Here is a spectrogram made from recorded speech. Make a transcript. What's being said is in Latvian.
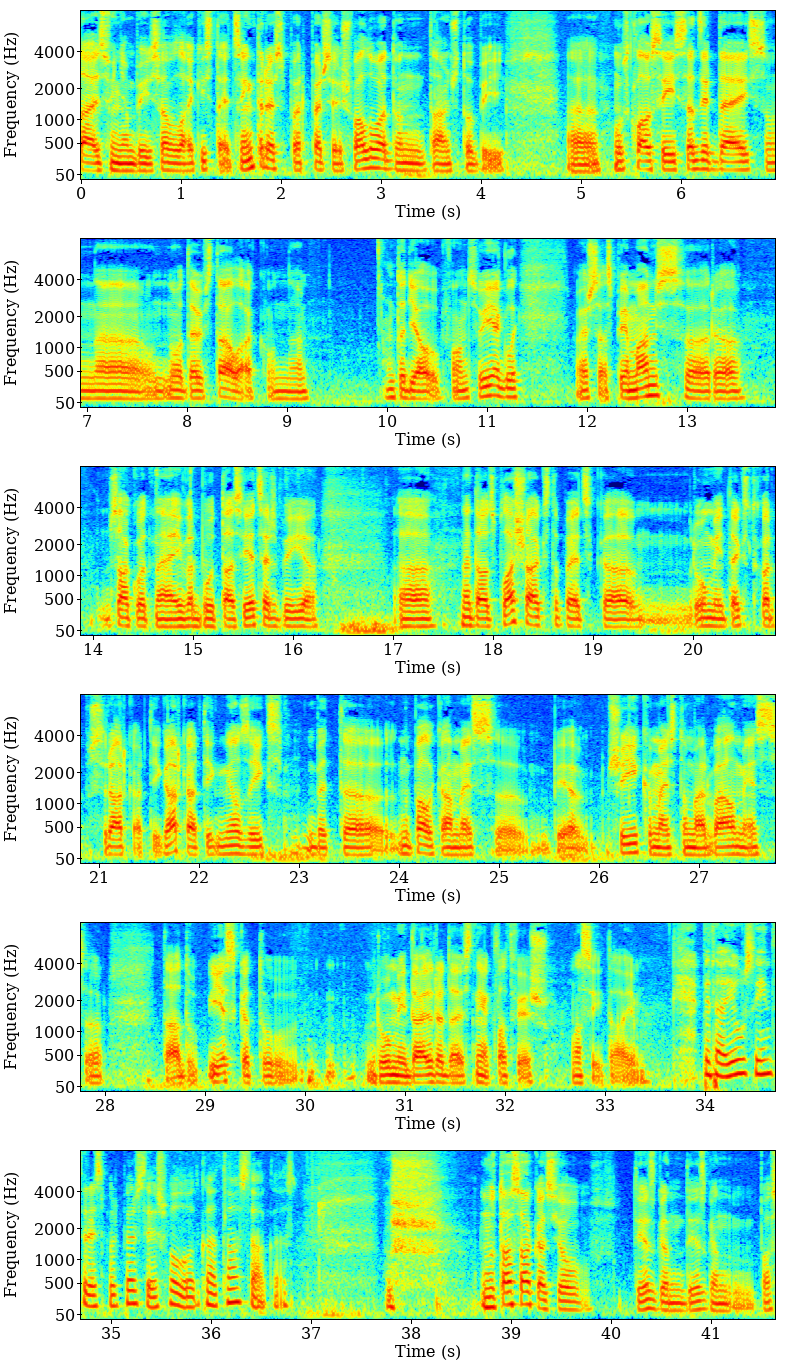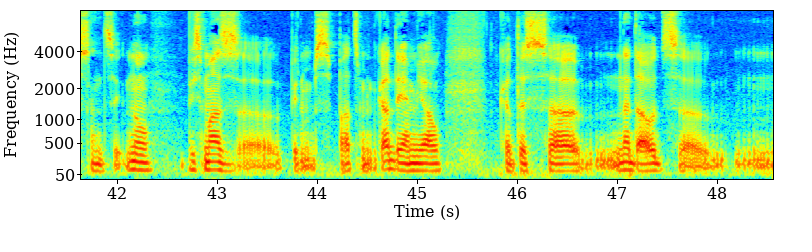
tā es viņam biju savulaik izteicis interesi par persiešu valodu, un tā viņš to bija uh, uzklausījis, sadzirdējis un, un nodevis tālāk. Un, un tad jau fonds viegli vērsās pie manis ar sākotnēji varbūt tās ieceres bija uh, nedaudz plašāks, tāpēc ka Rūmija tekstu korpus ir ārkārtīgi, ārkārtīgi milzīgs, bet uh, nu, palikām mēs uh, pie šī, ka mēs tomēr vēlamies uh, tādu ieskatu Rūmija daļradē sniegt latviešu lasītājiem. Bet tā jūsu interese par persiešu valodu, kā tā sākās? Nu, tā sākās jau diezgan, diezgan pasenci. Nu, vismaz uh, pirms 11 gadiem jau kad es nedaudz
